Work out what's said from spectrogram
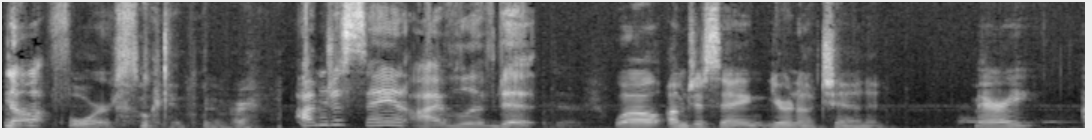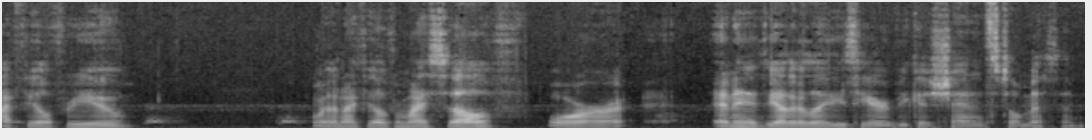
Not forced. Okay, whatever. I'm just saying I've lived it. Well, I'm just saying you're not Shannan. Mari, I feel for you more than I feel for myself or any of the other ladies here because Shannan's still missing.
